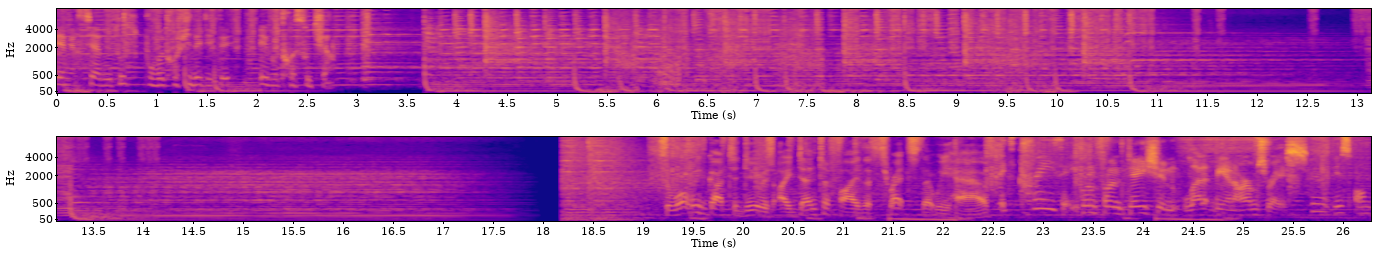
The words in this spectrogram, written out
Et merci à vous tous pour votre fidélité et votre soutien. What we've got to do is identify the threats that we have. It's crazy. Confrontation. Let it be an arms race. Who is on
